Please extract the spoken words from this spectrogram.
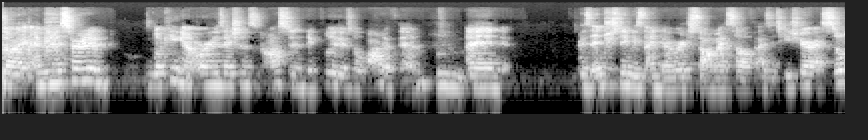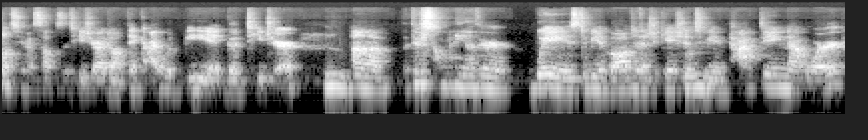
So I, I mean, I started looking at organizations in Austin. Thankfully, there's a lot of them, Mhm. and it's interesting because I never saw myself as a teacher. I still don't see myself as a teacher. I don't think I would be a good teacher. Mhm. Um, but there's so many other ways to be involved in education, to be impacting that work,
